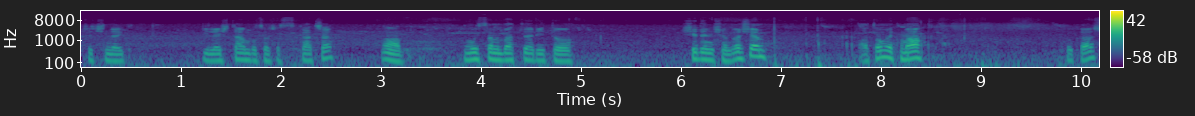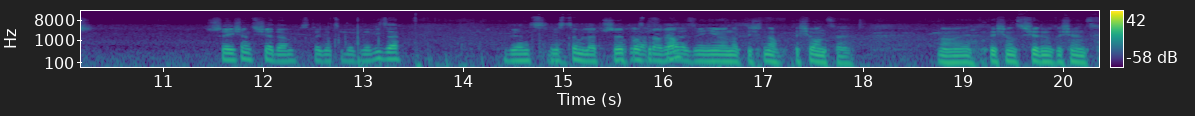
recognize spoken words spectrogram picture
przecinek ileś tam, bo cały czas skacze. A, Mój stan baterii to 78, a Tomek ma, pokaż, 67 z tego co dobrze widzę, więc jestem lepszy, pozdrawiam. Ale zmieniłem na, tyś, na tysiące. Mamy 1007 tysięcy.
